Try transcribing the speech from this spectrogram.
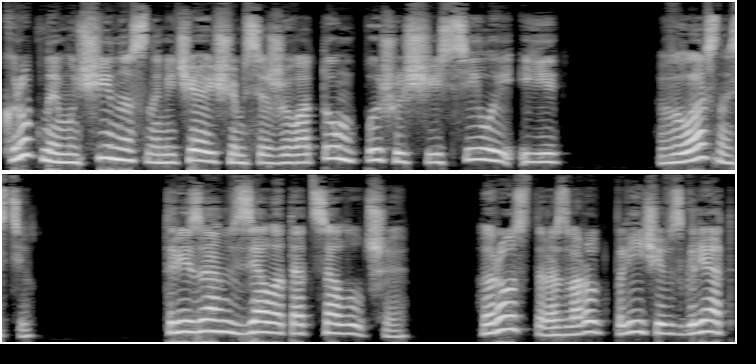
Крупный мужчина с намечающимся животом, пышущий силой и... властностью. Тризан взял от отца лучшее. Рост, разворот плеч и взгляд,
